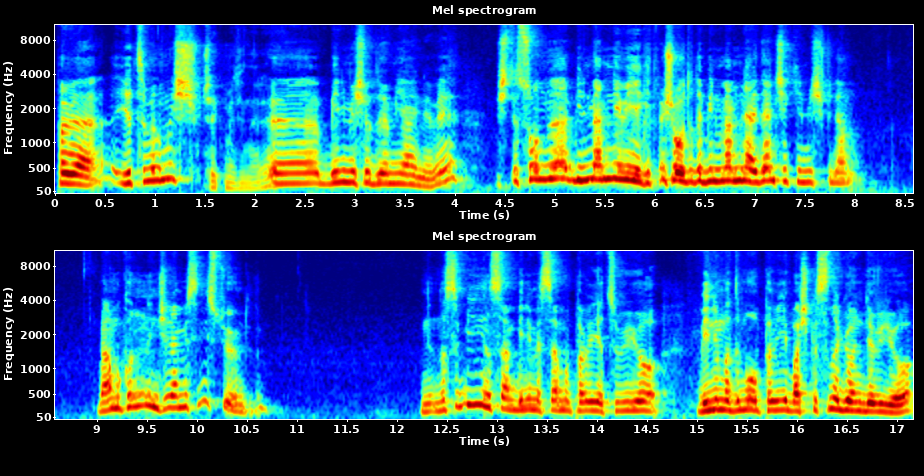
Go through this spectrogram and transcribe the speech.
Para yatırılmış. Çekmecelere. Ee, benim yaşadığım yerine ve işte sonra bilmem nereye gitmiş. Orada da bilmem nereden çekilmiş filan. Ben bu konunun incelenmesini istiyorum dedim. Nasıl bir insan benim hesabıma para yatırıyor, benim adıma o parayı başkasına gönderiyor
